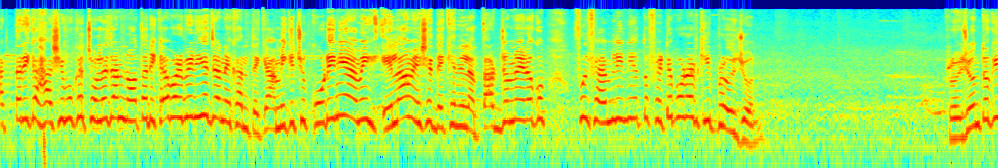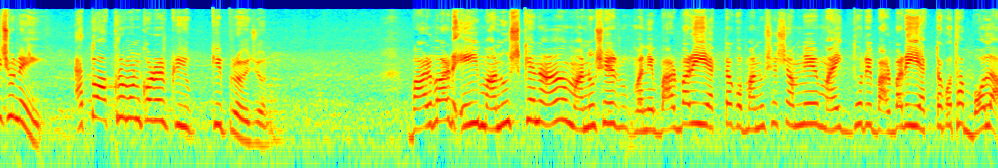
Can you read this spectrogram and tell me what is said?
আট তারিখে হাসি মুখে চলে যান, ন তারিখে আবার বেরিয়ে যান এখান থেকে। আমি কিছু করিনি, আমি এলাম, এসে দেখে নিলাম। তার জন্য এরকম ফুল ফ্যামিলি নিয়ে তো ফেটে পড়ার কি প্রয়োজন? প্রয়োজন তো কিছু নেই। এত আক্রমণ করার কি প্রয়োজন? বারবার এই মানুষকে না, মানুষের মানে বারবার এই একটা মানুষের সামনে মাইক ধরে বারবার এই একটা কথা বলা।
